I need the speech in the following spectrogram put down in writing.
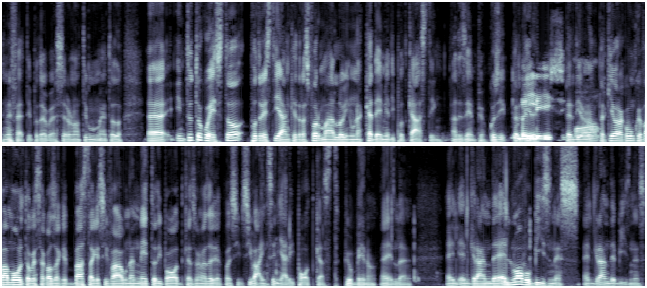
in effetti potrebbe essere un ottimo metodo. Eh, in tutto questo potresti anche trasformarlo in un'accademia di podcasting, ad esempio, così per dire, bellissimo per dire, no? perché ora comunque va molto questa cosa che basta che si fa un annetto di podcast, una cosa e poi si, si va a insegnare i podcast, più o meno, è il, è il- è il grande, è il nuovo business, è il grande business.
